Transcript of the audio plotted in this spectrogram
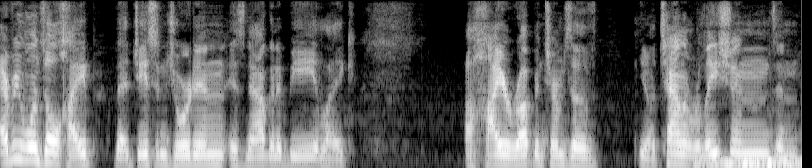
everyone's all hype that Jason Jordan is now going to be like a higher up in terms of you know talent relations and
